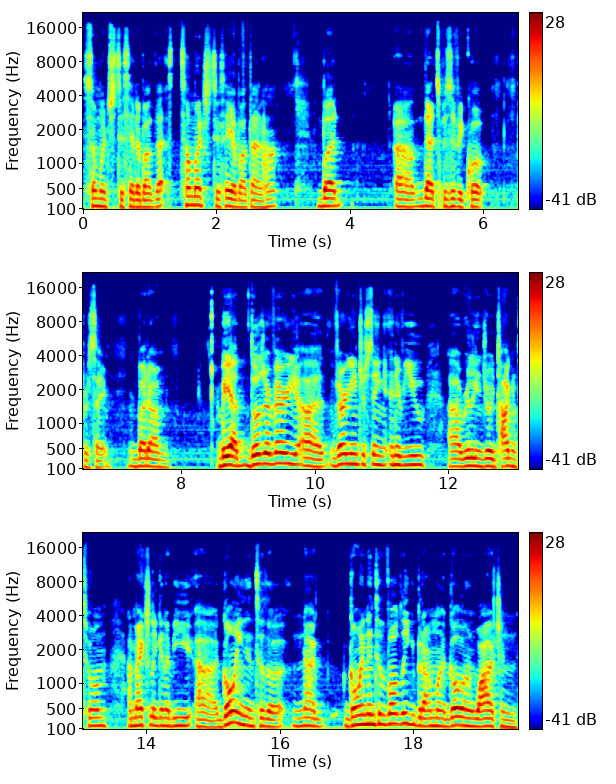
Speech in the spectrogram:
so much to say about that. So much to say about that, huh? But um, that specific quote per se, but um but yeah, those are very, uh, very interesting interview. Uh, really enjoyed talking to him. I'm actually gonna be uh, going into the not going into the Volt League, but I'm gonna go and watch and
